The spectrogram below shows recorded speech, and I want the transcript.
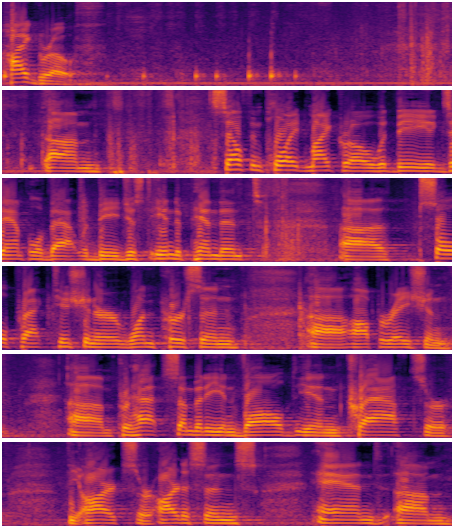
high growth. Um, Self-employed micro would be, example of that would be just independent, uh, sole practitioner, one-person uh, operation. Um, Perhaps somebody involved in crafts or the arts or artisans. And um,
